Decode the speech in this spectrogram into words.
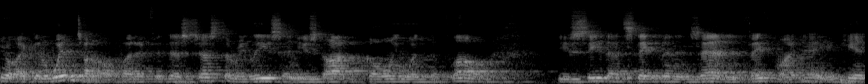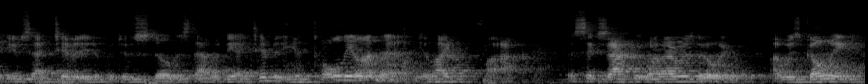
you know, like in a wind tunnel. But if there's just a release and you start going with the flow, you see that statement in Zen and faith mind, hey, you can't use activity to produce stillness. That would be activity. You're totally on that. You're like, fuck, that's exactly what I was doing. I was going,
